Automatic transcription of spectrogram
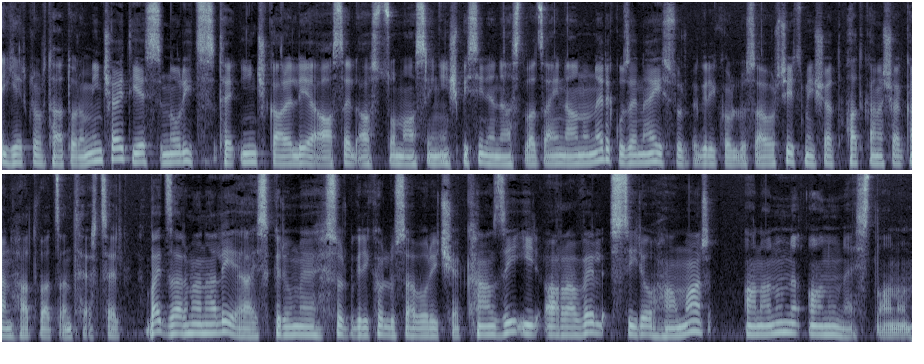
երկրորդ հատորում։ Ինչ այդ ես նորից թե ինչ կարելի է ասել Աստծո մասին, ինչպիսին են Աստվածային անունները, կուզենայի Սուրբ Գրիգոր Լուսավորչից մի շատ հատկանշական հատված ընթերցել։ Բայց զարմանալի է այս գրում է Սուրբ Գրիգոր Լուսավորիչը, քանզի իր առավել սիրո համար անանունը անուն է ստանում։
